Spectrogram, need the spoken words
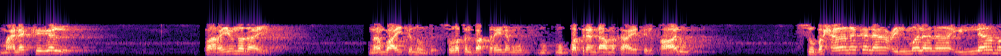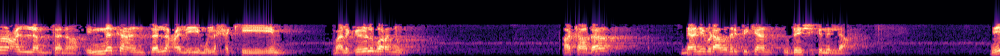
മലക്കുകൾ പറയുന്നതായി നാം വായിക്കുന്നുണ്ട്. സൂറത്തുൽ ബക്കറയിലെ മുപ്പത്തിരണ്ടാമത്തെ ആയത്തിൽ കാലു അലീമുൽ ഹക്കീം. മലക്കുകൾ പറഞ്ഞു ആ കഥ ഞാൻ ഇവിടെ അവതരിപ്പിക്കാൻ ഉദ്ദേശിക്കുന്നില്ല. നീ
